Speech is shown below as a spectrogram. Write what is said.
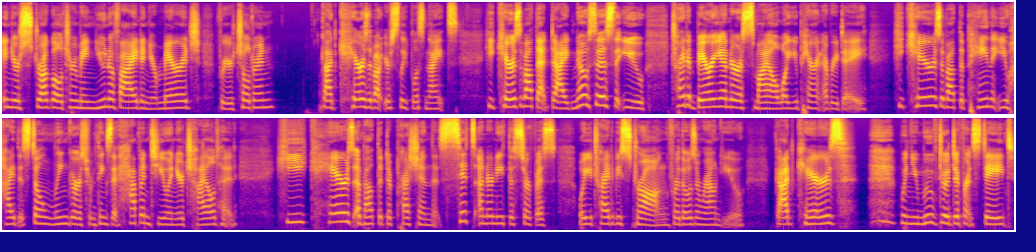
in your struggle to remain unified in your marriage for your children. God cares about your sleepless nights. He cares about that diagnosis that you try to bury under a smile while you parent every day. He cares about the pain that you hide that still lingers from things that happened to you in your childhood. He cares about the depression that sits underneath the surface while you try to be strong for those around you. God cares when you move to a different state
